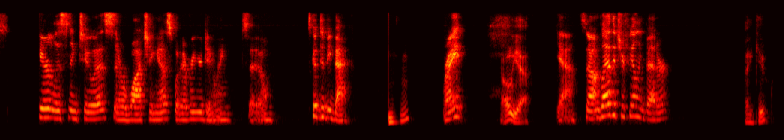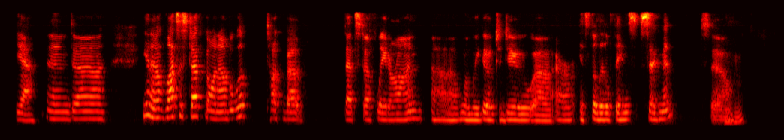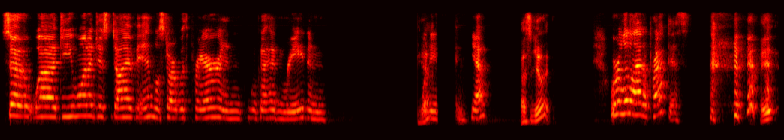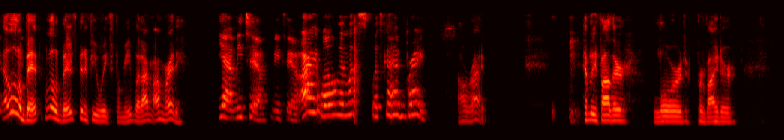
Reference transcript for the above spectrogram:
here listening to us or watching us, whatever you're doing. So it's good to be back. Mm-hmm. Right? Oh, yeah. Yeah. So I'm glad that you're feeling better. Thank you. Yeah. And, uh, you know, lots of stuff going on, but we'll talk about that stuff later on uh, when we go to do uh, our "It's the Little Things" segment. So, mm-hmm. so uh, do you want to just dive in? We'll start with prayer, and we'll go ahead and read. And yeah. what do you? Think? Yeah. Let's do it. We're a little out of practice. it, a little bit, a little bit. It's been a few weeks for me, but I'm I'm ready. Yeah, me too. Me too. All right. Well, then let's let's go ahead and pray. All right. Heavenly Father, Lord, provider,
